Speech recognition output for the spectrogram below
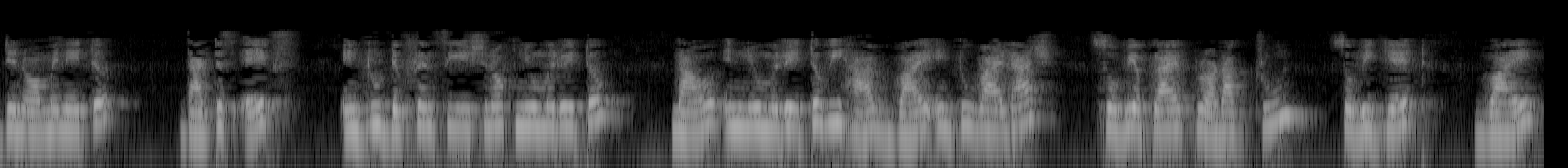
denominator that is x into differentiation of numerator. Now in numerator we have y into y dash. So we apply product rule. So we get y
